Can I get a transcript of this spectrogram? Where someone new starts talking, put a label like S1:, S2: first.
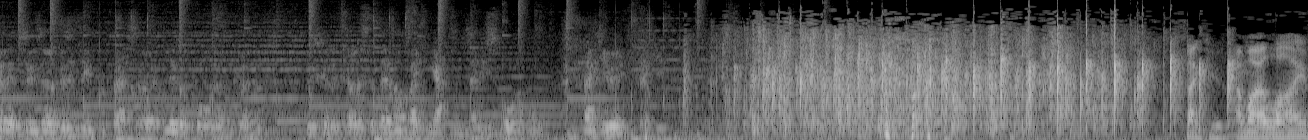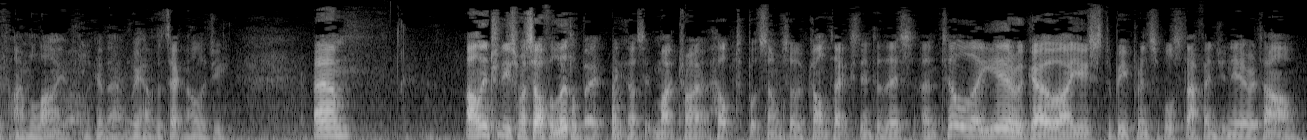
S1: Right, Phillips, who's a visiting professor at Liverpool and Plymouth, who's going to tell us that they're not making atoms any smaller. Thank you, Ian. Thank you.
S2: Thank you. Am I alive? I'm alive. Look at that. We have the technology. Um, I'll introduce myself a little bit because it might try help to put some sort of context into this. Until a year ago, I used to be principal staff engineer at ARM.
